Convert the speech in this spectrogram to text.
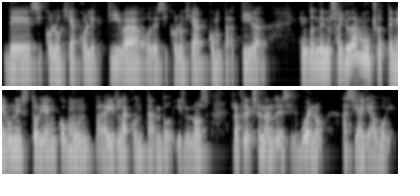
de psicología colectiva o de psicología compartida, en donde nos ayuda mucho tener una historia en común para irla contando, irnos reflexionando y decir, bueno, hacia allá voy.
